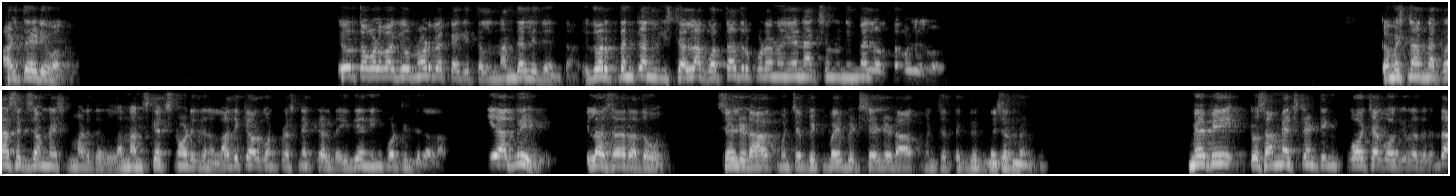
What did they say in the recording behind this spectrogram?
ಅಳತೆ ಹಿಡಿಯುವಾಗ. ಇವ್ರು ತಗೊಳ್ಳುವಾಗ ಇವ್ರು ನೋಡ್ಬೇಕಾಗಿತ್ತಲ್ಲ, ನಂದೆಲ್ಲಿದೆ ಅಂತ. ಇದುವರೆಗೆ ತನಕ ಇಷ್ಟೆಲ್ಲ ಗೊತ್ತಾದ್ರೂ ಕೂಡ ಏನ್ ಆಕ್ಷನ್ ನಿಮ್ಮೆಲ್ಲ ಮೇಲೆ ಅವ್ರು ತಗೊಳ್ಳಿಲ್ವ ಕಮಿಷನರ್ನ ಕ್ರಾಸ್ ಎಕ್ಸಾಮಿನೇಷನ್ ಮಾಡಿದಿರಲ್ಲ, ನಾನು ಸ್ಕೆಚ್ ನೋಡಿದ್ದೀನಲ್ಲ ಅದಕ್ಕೆ ಅವ್ರಿಗೊಂದು ಪ್ರಶ್ನೆ ಕೇಳಿದೆ, ಇದೇನ್ ಹಿಂಗ್ ಕೊಟ್ಟಿದ್ದೀರಲ್ಲ? ಈ ಅಗ್ರಿ. ಇಲ್ಲ ಸರ್ ಅದು ಶೇಲ್ಡೆಡ್ ಹಾಕ್ ಮುಂಚೆ ಬಿಟ್ ಬೈ ಬಿಟ್ ಶೇಲ್ಡೆಡ್ ಹಾಕ್ ಮುಂಚೆ ತೆಗ್ದಿದ್ measurement may be to some extent ಹಿಂಗ್ ಕೋಚ್ ಆಗಿ ಹೋಗಿರೋದ್ರಿಂದ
